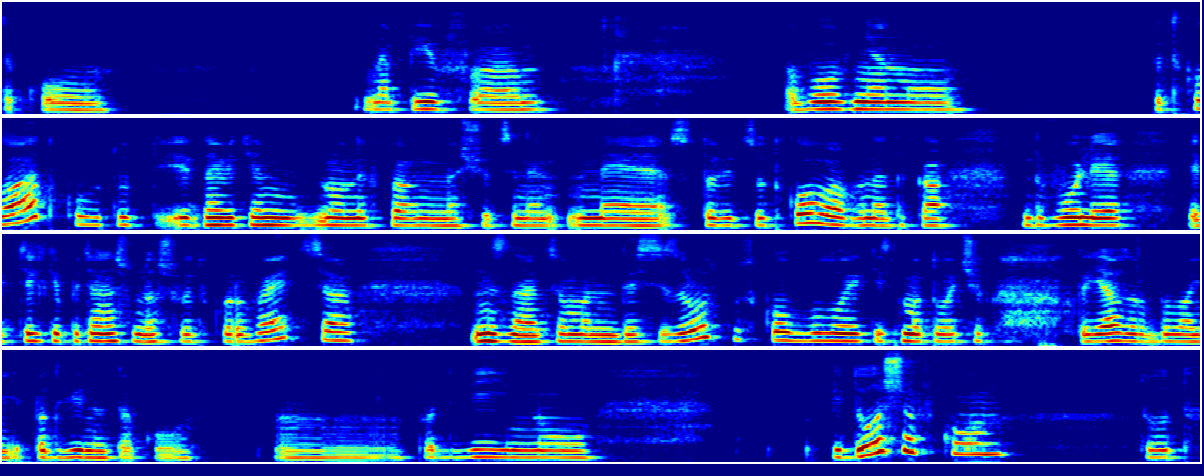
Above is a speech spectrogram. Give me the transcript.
таку напів вовняну підкладку. Тут навіть я ну, не впевнена, що це не, не 100%, вона така доволі, як тільки потягнеш, вона швидко рветься. Не знаю, це в мене десь із розпуску було якийсь моточок, то я зробила подвійну таку подвійну підошивку. Тут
